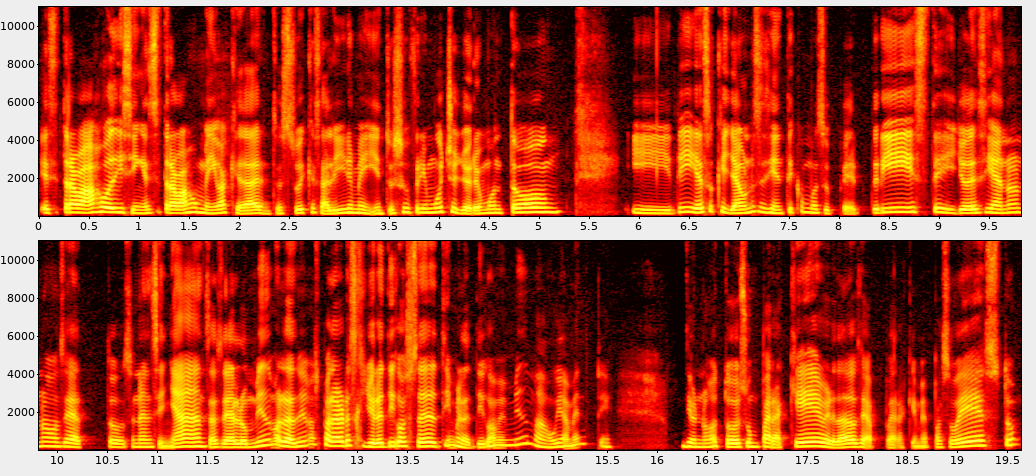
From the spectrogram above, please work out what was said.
ese trabajo, y sin ese trabajo me iba a quedar, entonces tuve que salirme y entonces sufrí mucho, lloré un montón y di eso que ya uno se siente como súper triste y yo decía, no, no, o sea, es una enseñanza, o sea, lo mismo, las mismas palabras que yo les digo a ustedes, y me las digo a mí misma, obviamente. Yo no, todo es un para qué, ¿verdad? O sea, ¿para qué me pasó esto?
